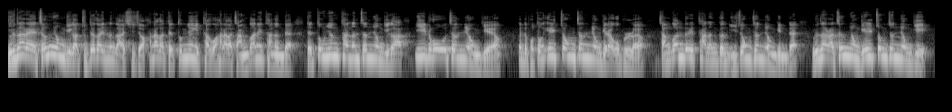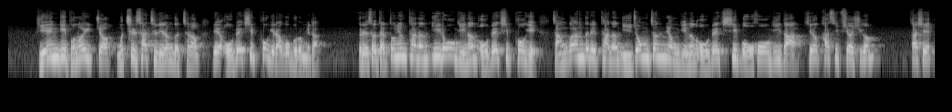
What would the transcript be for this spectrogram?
우리나라에 전용기가 두 대가 있는 거 아시죠? 하나가 대통령이 타고 하나가 장관이 타는데 대통령 타는 전용기가 1호 전용기예요. 근데 보통 일종 전용기라고 불러요. 장관들이 타는 건 2종 전용기인데 우리나라 전용기, 일종 전용기 비행기 번호 있죠? 뭐 747 이런 것처럼 얘 510폭이라고 부릅니다. 그래서 대통령 타는 1호기는 510호기, 장관들이 타는 2종 전용기는 515호기다. 기억하십시오, 지금. 다시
